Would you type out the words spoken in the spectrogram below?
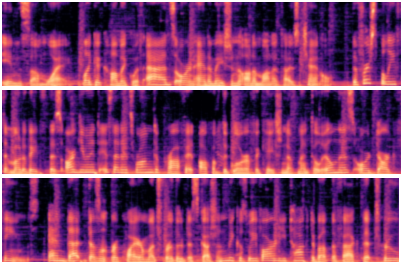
in some way, like a comic with ads or an animation on a monetized channel. The first belief that motivates this argument is that it's wrong to profit off of the glorification of mental illness or dark themes. And that doesn't require much further discussion because we've already talked about the fact that true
